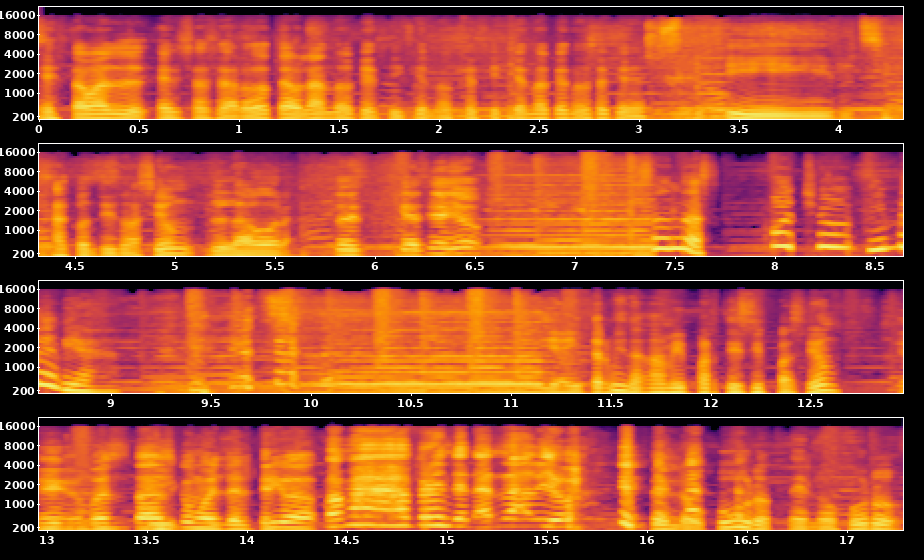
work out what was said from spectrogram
estaba el, el sacerdote hablando que sí, que no, que sí, que no, que no sé qué. Y a continuación, la hora. Entonces, ¿qué hacía yo? Son las ocho y media. Y ahí terminaba mi participación. Eh, vos estabas Y- como el del trío. ¡Mamá, prende la radio! Te lo juro, te lo juro.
